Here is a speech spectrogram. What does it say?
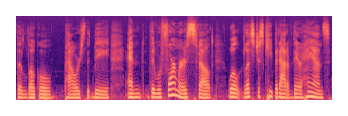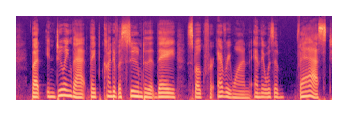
the local powers that be, and the reformers felt, well, let's just keep it out of their hands. But in doing that, they kind of assumed that they spoke for everyone, and there was a vast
